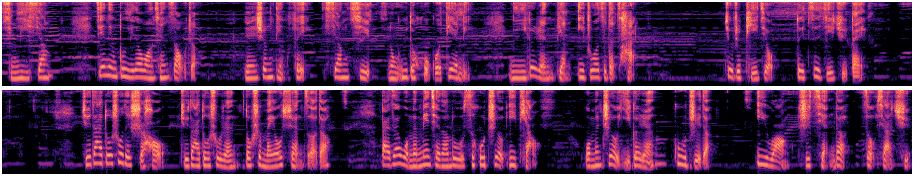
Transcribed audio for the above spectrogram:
行李箱，坚定不移地往前走着。人声鼎沸，香气浓郁的火锅店里。你一个人点了一桌子的菜，就着啤酒对自己举杯。绝大多数的时候，绝大多数人都是没有选择的。摆在我们面前的路似乎只有一条，我们只有一个人固执的一往直前的走下去。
